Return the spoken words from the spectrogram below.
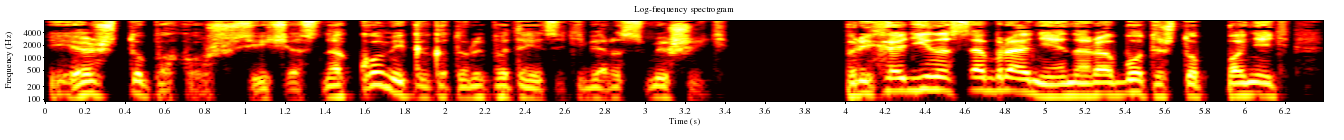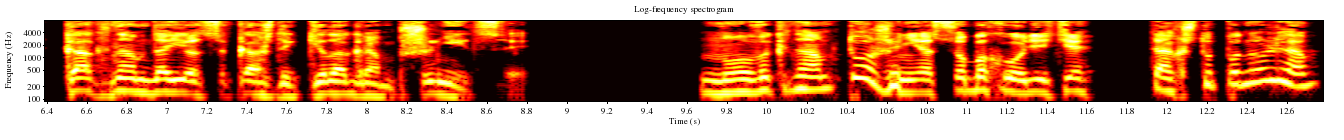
Я что, похож сейчас на комика, который пытается тебя рассмешить? Приходи на собрание, на работу, чтобы понять, как нам дается каждый килограмм пшеницы. — Но вы к нам тоже не особо ходите, так что по нулям.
